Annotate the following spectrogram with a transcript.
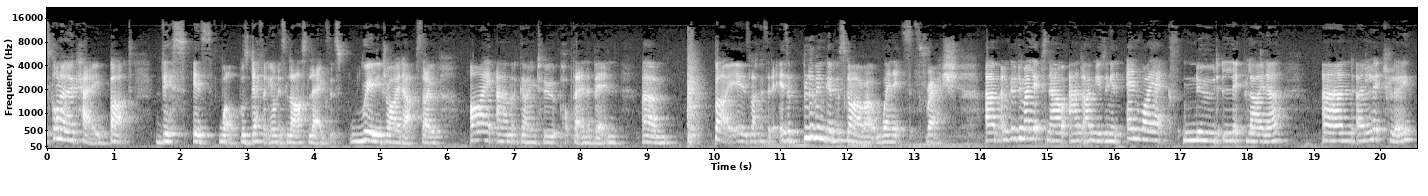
It's gone on okay, but this is, well, was definitely on its last legs. It's really dried up, so I am going to pop that in the bin. Um, but it is, like I said, it is a blooming good mascara when it's fresh. Um, and I'm gonna do my lips now, and I'm using an NYX Nude Lip Liner. And, and literally,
